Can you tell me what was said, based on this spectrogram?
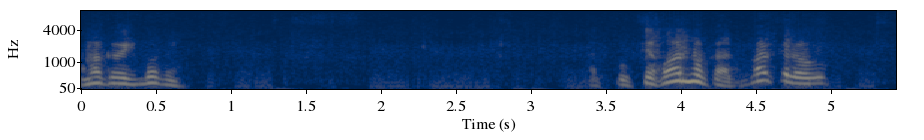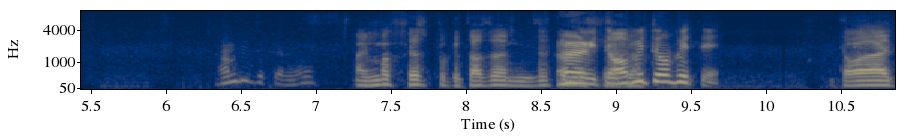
Ama köy bu. Bukte var mı kad? Bak lo. Ham bir dükkan o. Ay bak Facebook'u taze ne Hey tabi tabi te. Tabii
